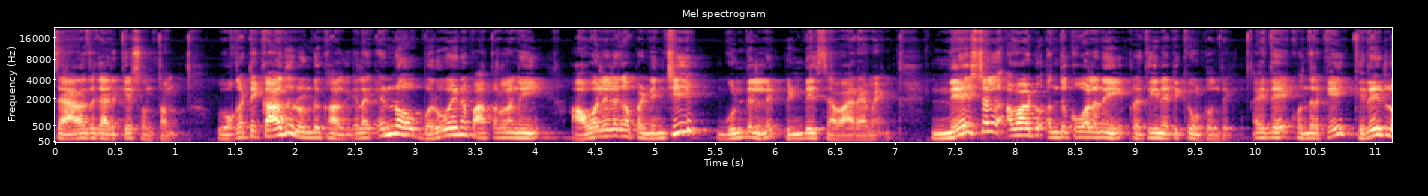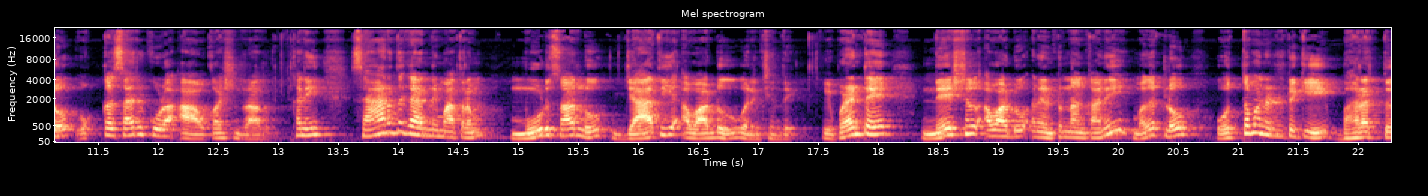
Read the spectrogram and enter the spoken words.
శారద గారికే సొంతం. ఒకటి కాదు రెండు కాదు ఇలా ఎన్నో బరువైన పాత్రలని అవలీలగా పండించి గుండెల్ని పిండేసేవారామే. నేషనల్ అవార్డు అందుకోవాలని ప్రతి నటికి ఉంటుంది. అయితే కొందరికి కెరీర్లో ఒక్కసారి కూడా ఆ అవకాశం రాదు. కానీ శారద గారిని మాత్రం మూడుసార్లు జాతీయ అవార్డు వరించింది. ఇప్పుడంటే నేషనల్ అవార్డు అని అంటున్నాం కానీ మొదట్లో ఉత్తమ నటుడికి భరత్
